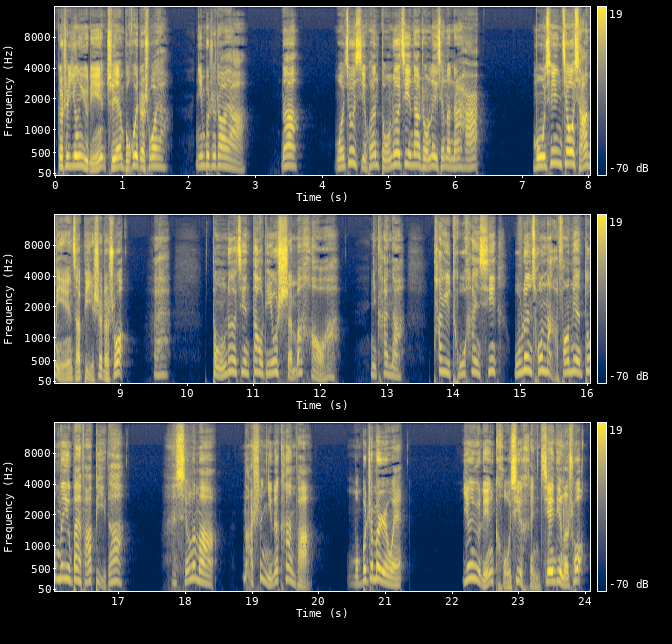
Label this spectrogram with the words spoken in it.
可是英玉林直言不讳地说：“呀，您不知道呀，那我就喜欢董乐进那种类型的男孩。”母亲焦霞敏则鄙视地说：“哎，董乐进到底有什么好啊？你看呐，他与涂汉新无论从哪方面都没有办法比的。行了嘛，那是你的看法，我不这么认为。”英玉林口气很坚定地说：“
